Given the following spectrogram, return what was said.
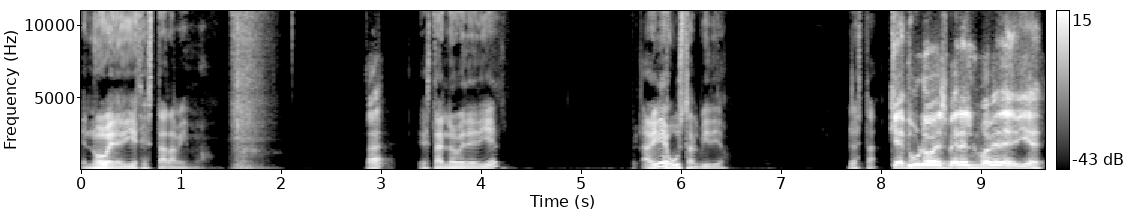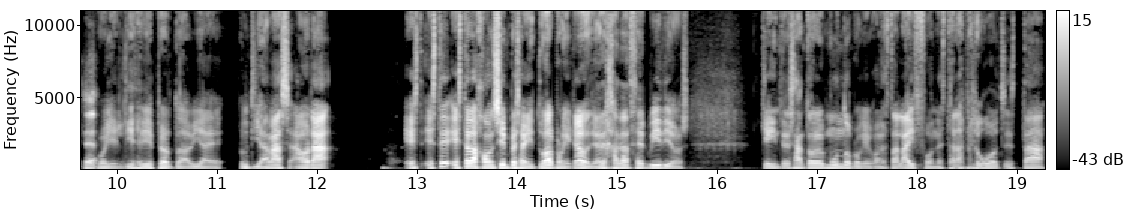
el 9 de 10 está ahora mismo. ¿Eh? Está el 9 de 10. A mí me gusta el vídeo. Ya está. Qué duro es ver el 9 de 10, ¿eh? Oye, el 10 de 10 peor todavía, ¿eh? Y además, ahora. Este, este, bajón siempre es habitual, porque claro, ya deja de hacer vídeos que interesan a todo el mundo, porque cuando está el iPhone, está el Apple Watch, está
